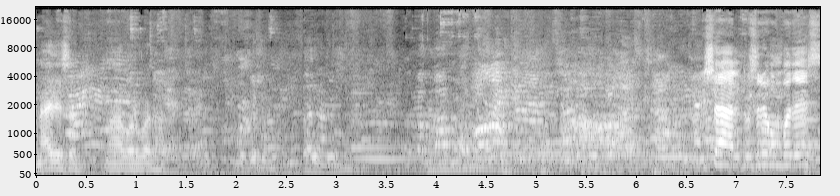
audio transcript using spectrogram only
नाही रे सर हां बरोबर विशाल दुसरे कोंबदेस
